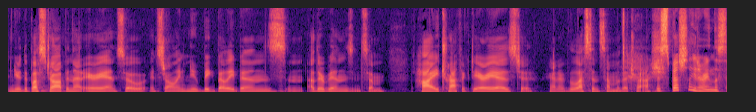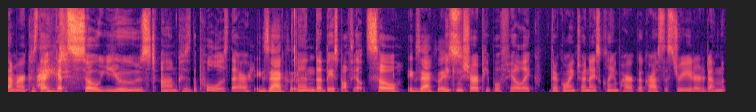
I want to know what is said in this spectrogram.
near the bus stop in that area, and so installing new big belly bins and other bins in some high trafficked areas to kind of lessen some of the trash. Especially during the summer because Right. that gets so used because the pool is there Exactly. and the baseball field. So exactly. making sure people feel like they're going to a nice clean park across the street or down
